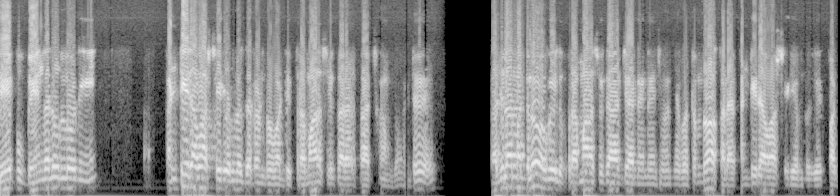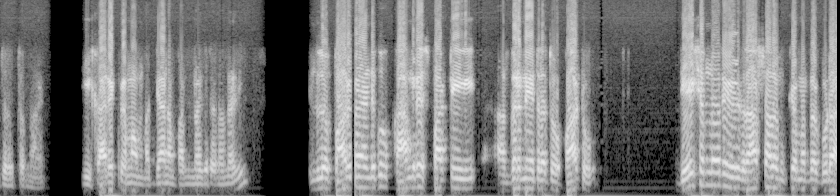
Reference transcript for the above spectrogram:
రేపు బెంగళూరులోని కంఠీరవ స్టేడియంలో జరిగినటువంటి ప్రమాణ స్వీకార కార్యక్రమంలో అంటే ప్రజల మధ్యలో వీళ్ళు ప్రమాణ స్వీకారం చేయాలని నిర్ణయించిన నేపథ్యంలో అక్కడ రవా స్టేడియంలో ఏర్పాటు జరుగుతున్నాయి. ఈ కార్యక్రమం మధ్యాహ్నం పన్నెండు జరగనున్నది. ఇందులో పాల్గొనేందుకు కాంగ్రెస్ పార్టీ అగ్రనేతలతో పాటు దేశంలోని వివిధ రాష్ట్రాల ముఖ్యమంత్రులు కూడా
